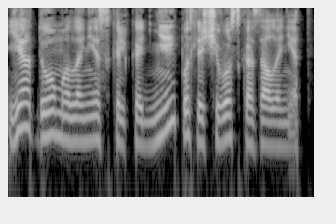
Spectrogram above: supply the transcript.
Я думала несколько дней, после чего сказала нет.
